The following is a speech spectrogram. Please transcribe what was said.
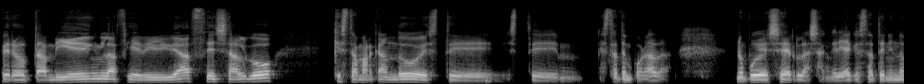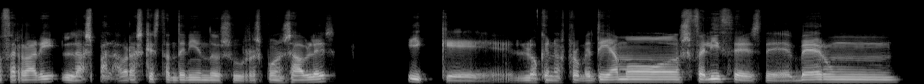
pero también la fiabilidad es algo que está marcando este, este, esta temporada. No puede ser la sangría que está teniendo Ferrari, las palabras que están teniendo sus responsables y que lo que nos prometíamos felices de ver un,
